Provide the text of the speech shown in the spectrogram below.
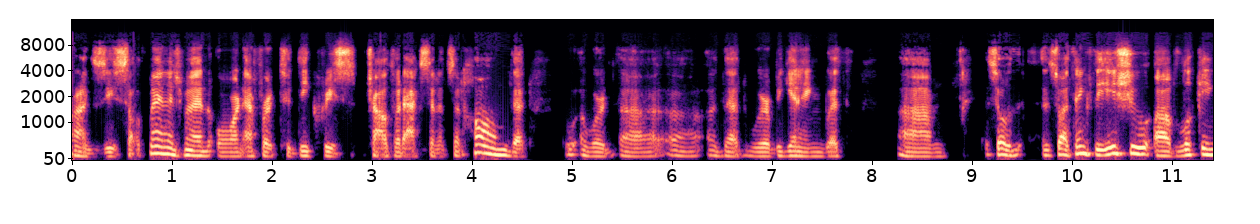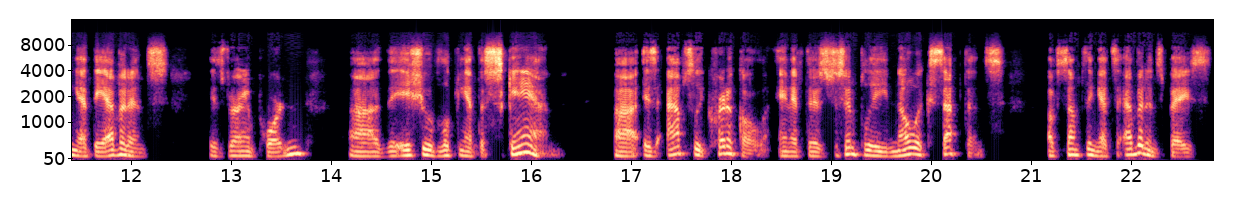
chronic disease self-management or an effort to decrease childhood accidents at home that we're uh, uh, that we're beginning with. Um, so so I think the issue of looking at the evidence is very important. Uh, the issue of looking at the scan is absolutely critical. And if there's simply no acceptance of something that's evidence-based,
